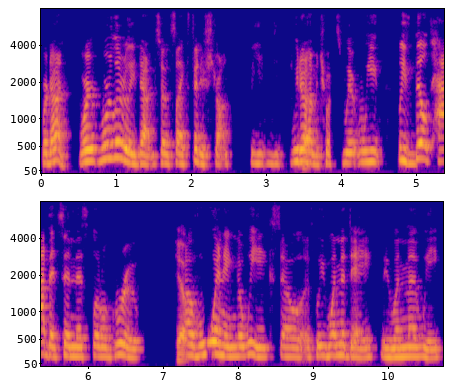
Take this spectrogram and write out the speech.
We're done. We're we're literally done. So it's like finish strong. We we don't yeah. have a choice. We we we've built habits in this little group yep. of winning the week. So if we win the day, we win the week,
